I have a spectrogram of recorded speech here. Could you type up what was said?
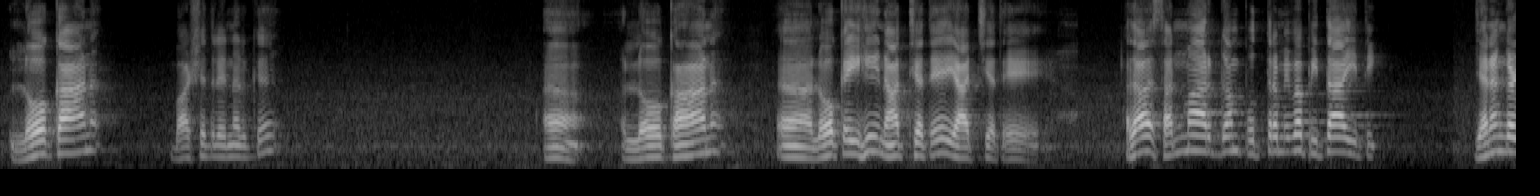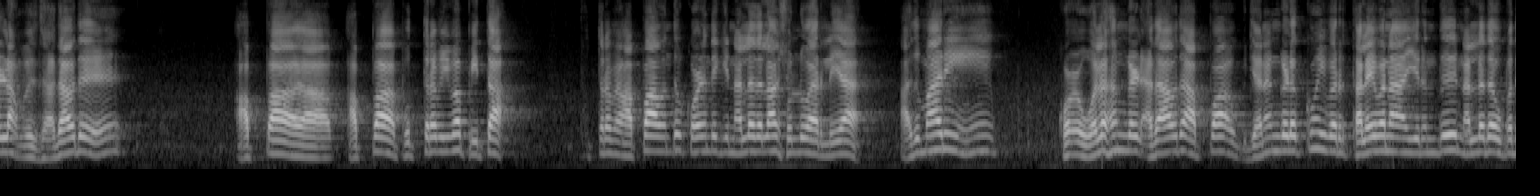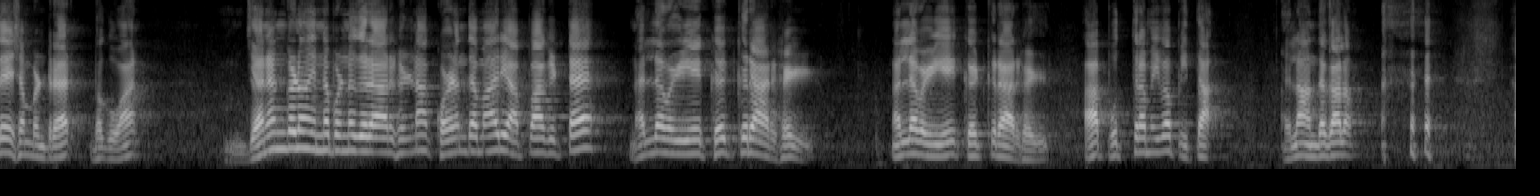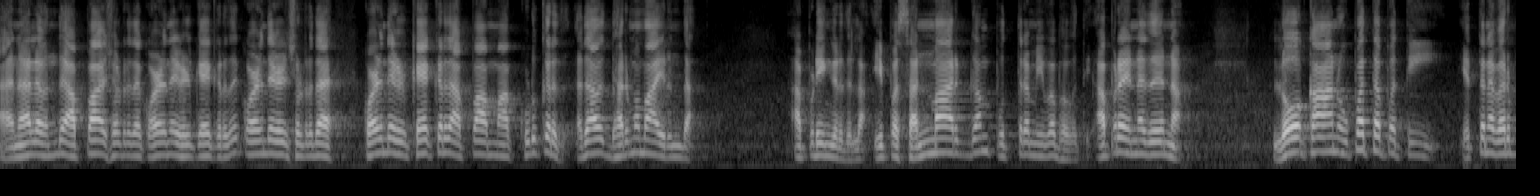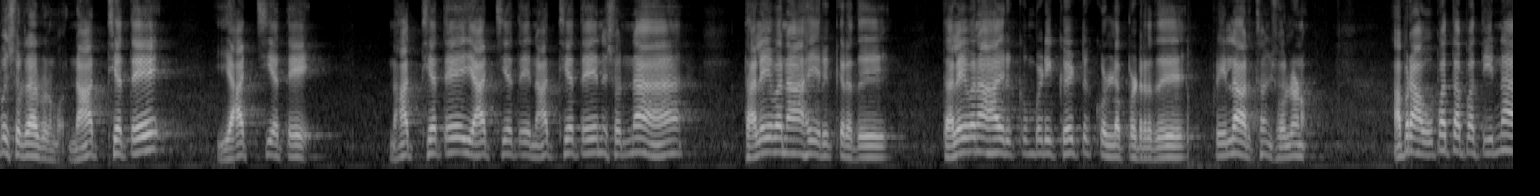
லோகான் பாஷ்யத்தில் என்ன இருக்குது லோகான் லோக்கைஹி நாச்சியத்தே யாச்சியத்தே அதாவது சன்மார்க்கம் புத்திரமிவ பிதா இத்தி ஜனங்கள்லாம் அதாவது அப்பா அப்பா புத்திரமிவ பிதா. புத்திரம் அப்பா வந்து குழந்தைக்கு நல்லதெல்லாம் சொல்லுவார் இல்லையா? அது மாதிரி உலகங்கள் அதாவது அப்பா ஜனங்களுக்கும் இவர் தலைவனாக இருந்து நல்லதை உபதேசம் பண்ணுறார் பகவான். ஜனங்களும் என்ன பண்ணுகிறார்கள்னா குழந்த மாதிரி அப்பா கிட்ட நல்ல வழியை கேட்கிறார்கள். நல்ல வழியை கேட்கிறார்கள். ஆ புத்திரமிவ பித்தா அதெல்லாம் அந்த காலம். அதனால் வந்து அப்பா சொல்கிறத குழந்தைகள் கேட்குறது குழந்தைகள் சொல்கிறத குழந்தைகள் கேட்குறத அப்பா அம்மா கொடுக்கறது. அதாவது தர்மமாக இருந்தால் அப்படிங்கிறதுலாம் இப்போ சன்மார்க்கம் புத்திரமிவ பவதி. அப்புறம் என்னதுன்னா லோகான் உபத்தபத்தி எத்தனை வெறுப்பு சொல்கிறார் பாருங்க. நாத்தியத்தே யாச்சியத்தே. நாத்தியத்தே யாச்சியத்தே நாத்தியத்தேன்னு சொன்னால் தலைவனாக இருக்கிறது. தலைவனாக இருக்கும்படி கேட்டுக்கொள்ளப்படுறது இப்படிலாம் அர்த்தம் சொல்லணும். அப்புறம் உபத்தை பற்றினா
